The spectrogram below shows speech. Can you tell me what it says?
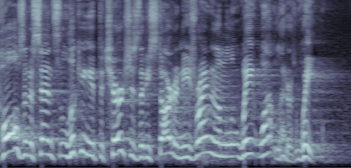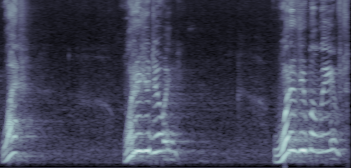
Paul's, in a sense, looking at the churches that he started and he's writing them, wait, what letters? Wait, what? What are you doing? What have you believed?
